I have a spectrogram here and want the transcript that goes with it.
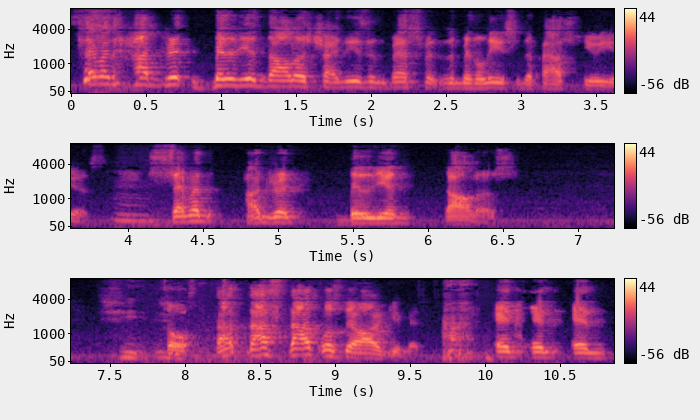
Seven hundred billion dollars Chinese investment in the Middle East in the past few years. Mm. Seven hundred billion dollars. So that that's that was the argument, and and and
